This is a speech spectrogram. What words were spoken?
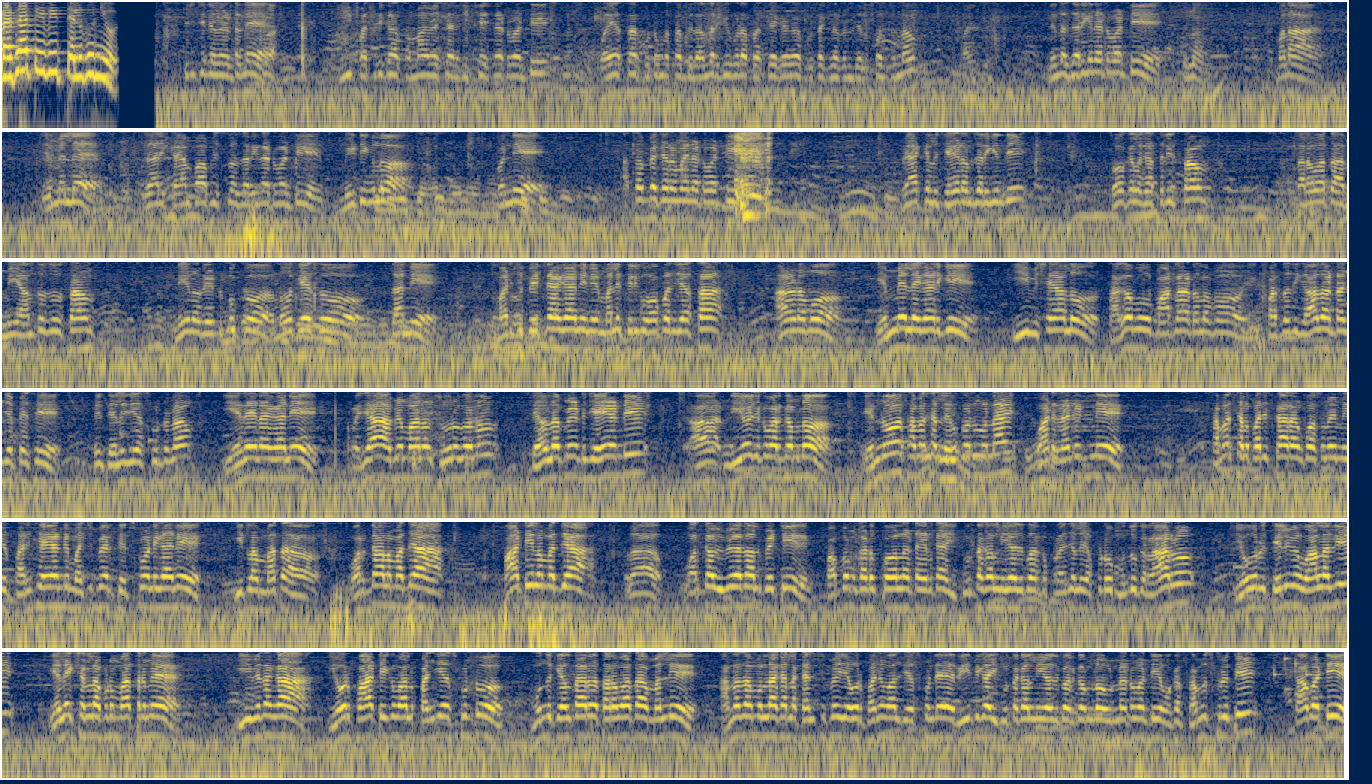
ప్రజా TV Telugu news. పిలిచిన వెంటనే ఈ పత్రికా సమావేశానికి ఇచ్చేసినటువంటి వైఎస్ఆర్ కుటుంబ సభ్యులందరికీ కూడా ప్రత్యేకంగా కృతజ్ఞతలు తెలుపుకుంటున్నాం. నిన్న జరిగినటువంటి మన ఎమ్మెల్యే గారి క్యాంప్ ఆఫీస్లో జరిగినటువంటి మీటింగ్లో కొన్ని అసభ్యకరమైనటువంటి వ్యాఖ్యలు చేయడం జరిగింది. తోకలు కత్తిరిస్తాం. తర్వాత మీ అంతు చూస్తాం. నేను రెడ్ బుక్ లోకేష్ దాన్ని మడిచి పెట్టినా కానీ నేను మళ్ళీ తిరిగి ఓపెన్ చేస్తా అనడము ఎమ్మెల్యే గారికి ఈ విషయాలు తగవు మాట్లాడడము ఈ పద్ధతి కాదంట అని చెప్పేసి మేము తెలియజేసుకుంటున్నాం. ఏదైనా కానీ ప్రజా అభిమానం చూరుగొను డెవలప్మెంట్ చేయండి. ఆ నియోజకవర్గంలో ఎన్నో సమస్యలు నెలకొని ఉన్నాయి. వాటినన్నింటినీ సమస్యల పరిష్కారం కోసమే మీరు పనిచేయండి మంచి పేరు తెచ్చుకోండి కానీ ఇట్లా మత వర్గాల మధ్య పార్టీల మధ్య వర్గ విభేదాలు పెట్టి పబ్బం గడుపుకోవాలంటే కనుక ఈ గుంతకల్ నియోజకవర్గ ప్రజలు ఎప్పుడూ ముందుకు రారు. ఎవరు తెలివి వాళ్ళది. ఎలక్షన్లప్పుడు మాత్రమే ఈ విధంగా ఎవరు పార్టీకి వాళ్ళు పని చేసుకుంటూ ముందుకు వెళ్తారు తర్వాత మళ్ళీ అన్నదమ్ముల్లాగా అట్లా కలిసిపోయి ఎవరు పని వాళ్ళు చేసుకుంటే రీతిగా ఈ గుంతకల్ నియోజకవర్గంలో ఉన్నటువంటి ఒక సంస్కృతి. కాబట్టి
